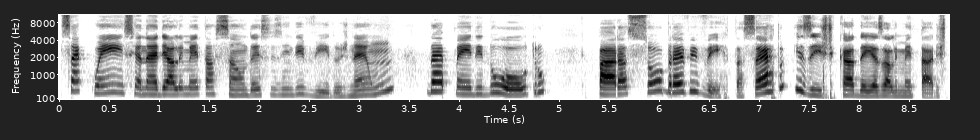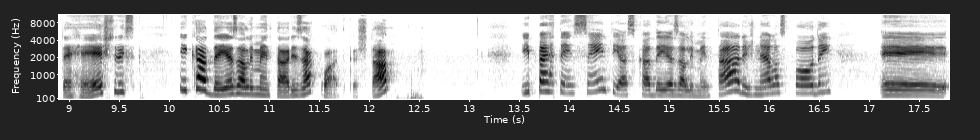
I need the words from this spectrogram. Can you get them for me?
sequência, né, de alimentação desses indivíduos, né? Um depende do outro para sobreviver, tá certo? Existem cadeias alimentares terrestres e cadeias alimentares aquáticas, tá? E pertencente às cadeias alimentares, né, elas podem é,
